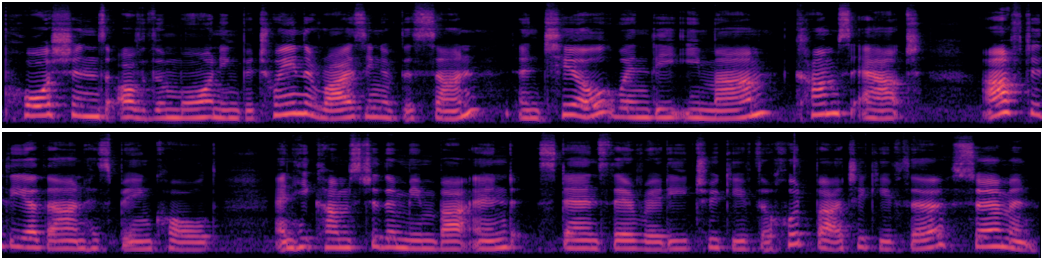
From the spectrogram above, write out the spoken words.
portions of the morning between the rising of the sun until when the Imam comes out after the Adhan has been called and he comes to the mimbar and stands there ready to give the khutbah, to give the sermon.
